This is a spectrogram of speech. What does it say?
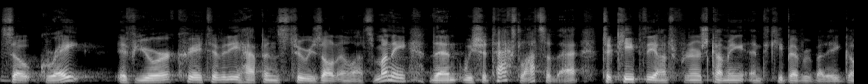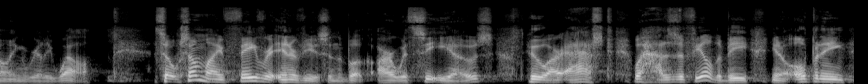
So great. If your creativity happens to result in lots of money, then we should tax lots of that to keep the entrepreneurs coming and to keep everybody going really well. So some of my favorite interviews in the book are with CEOs who are asked, well, how does it feel to be, you know, opening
